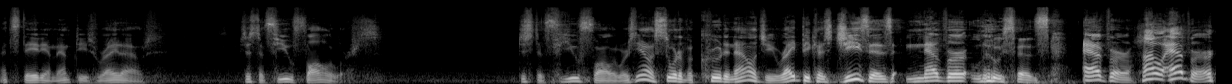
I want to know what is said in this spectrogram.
that stadium empties right out. Just a few followers. Just a few followers. You know, sort of a crude analogy, right? Because Jesus never loses, ever. However,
